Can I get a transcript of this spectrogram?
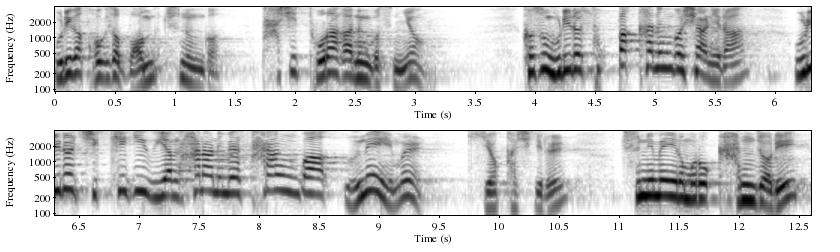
우리가 거기서 멈추는 것, 다시 돌아가는 것은요, 그것은 우리를 속박하는 것이 아니라 우리를 지키기 위한 하나님의 사랑과 은혜임을 기억하시기를 주님의 이름으로 간절히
